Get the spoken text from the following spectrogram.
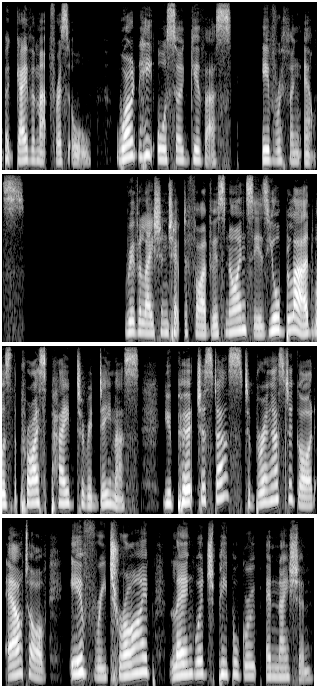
but gave him up for us all, won't he also give us everything else? Revelation chapter 5, verse 9 says, Your blood was the price paid to redeem us. You purchased us to bring us to God out of every tribe, language, people group, and nation.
